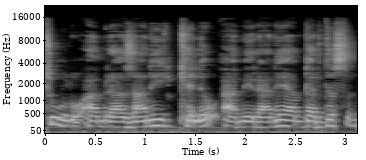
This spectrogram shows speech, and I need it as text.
توڵ و ئامرازانەی کە لەو ئامێرانەیا بەردەستن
